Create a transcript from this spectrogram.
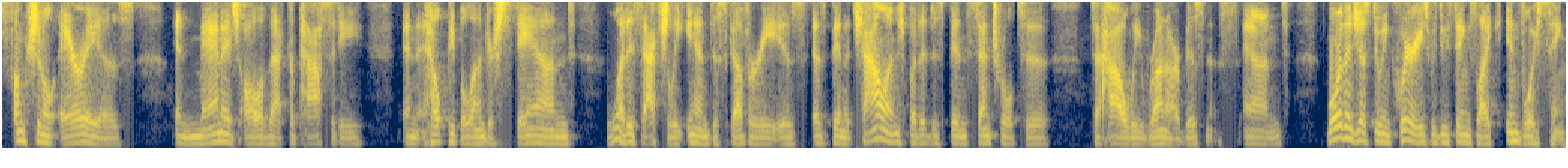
functional areas and manage all of that capacity and help people understand what is actually in discovery is has been a challenge but it has been central to to how we run our business and more than just doing queries we do things like invoicing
